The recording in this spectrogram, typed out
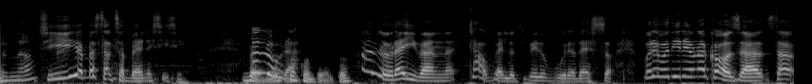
Buongiorno. Sì, abbastanza bene, sì, sì. Bene, Allora. sono contento. Allora, Ivan, ciao bello, ti vedo pure adesso. Volevo dire una cosa, sta-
